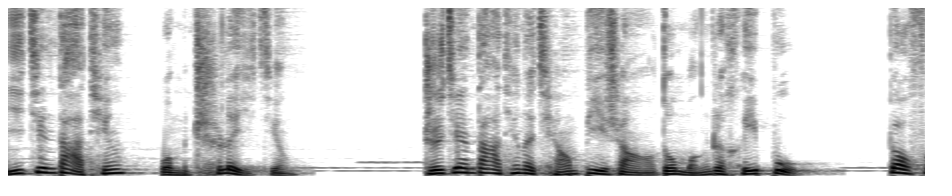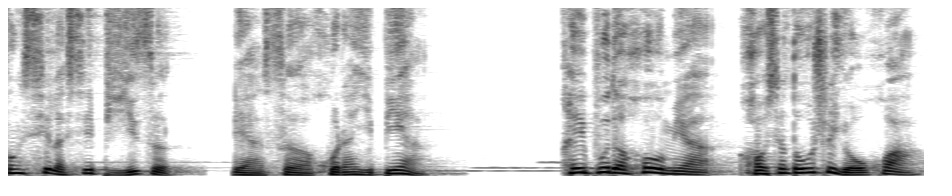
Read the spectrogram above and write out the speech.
一进大厅，我们吃了一惊，只见大厅的墙壁上都蒙着黑布。赵峰吸了吸鼻子，脸色忽然一变，黑布的后面好像都是油画。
